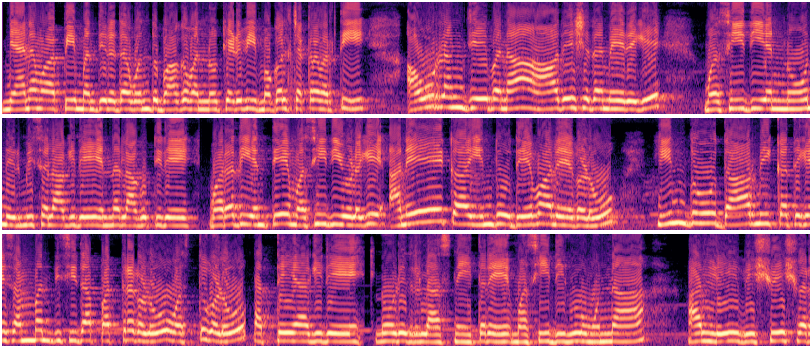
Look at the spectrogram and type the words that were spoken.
ಜ್ಞಾನವಾಪಿ ಮಂದಿರದ ಒಂದು ಭಾಗವನ್ನು ಕೆಡವಿ ಮೊಘಲ್ ಚಕ್ರವರ್ತಿ ಔರಂಗಜೇಬನ ಆದೇಶದ ಮೇರೆಗೆ ಮಸೀದಿಯನ್ನು ನಿರ್ಮಿಸಲಾಗಿದೆ ಎನ್ನಲಾಗುತ್ತಿದೆ. ವರದಿಯಂತೆ ಮಸೀದಿಯೊಳಗೆ ಅನೇಕ ಹಿಂದೂ ದೇವಾಲಯಗಳು, ಹಿಂದೂ ಧಾರ್ಮಿಕತೆಗೆ ಸಂಬಂಧಿಸಿದ ಪತ್ರಗಳು, ವಸ್ತುಗಳು ಪತ್ತೆಯಾಗಿದೆ. ನೋಡಿದ್ರಲ್ಲ ಸ್ನೇಹಿತರೆ, ಮಸೀದಿಗೂ ಮುನ್ನ ಅಲ್ಲಿ ವಿಶ್ವೇಶ್ವರ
